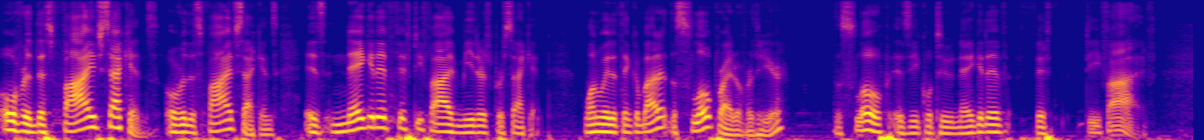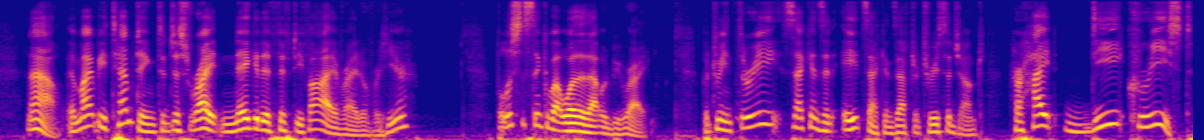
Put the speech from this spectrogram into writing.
over this five seconds, over this five seconds, is negative 55 meters per second. One way to think about it, the slope right over here, the slope is equal to negative 55. Now, it might be tempting to just write negative 55 right over here, but let's just think about whether that would be right. Between 3 seconds and 8 seconds after Teresa jumped, her height decreased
